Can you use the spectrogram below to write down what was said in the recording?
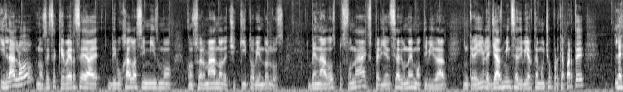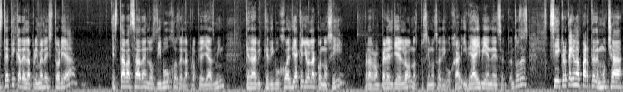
Y Lalo nos dice que verse a- dibujado a sí mismo con su hermano de chiquito viendo los venados, pues fue una experiencia de una emotividad increíble. Jasmine se divierte mucho porque aparte la estética de la primera historia está basada en los dibujos de la propia Jasmine que, que dibujó el día que yo la conocí para romper el hielo, nos pusimos a dibujar y de ahí viene ese. Entonces, sí, creo que hay una parte de mucha,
